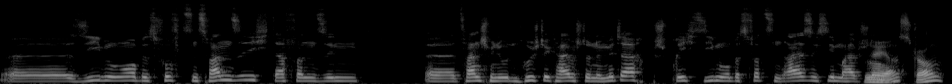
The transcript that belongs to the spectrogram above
äh, 7 Uhr bis 15.20 Davon sind äh, 20 Minuten Frühstück, halbe Stunde Mittag, sprich 7 Uhr bis 14.30 siebeneinhalb Stunden. Naja, strong.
